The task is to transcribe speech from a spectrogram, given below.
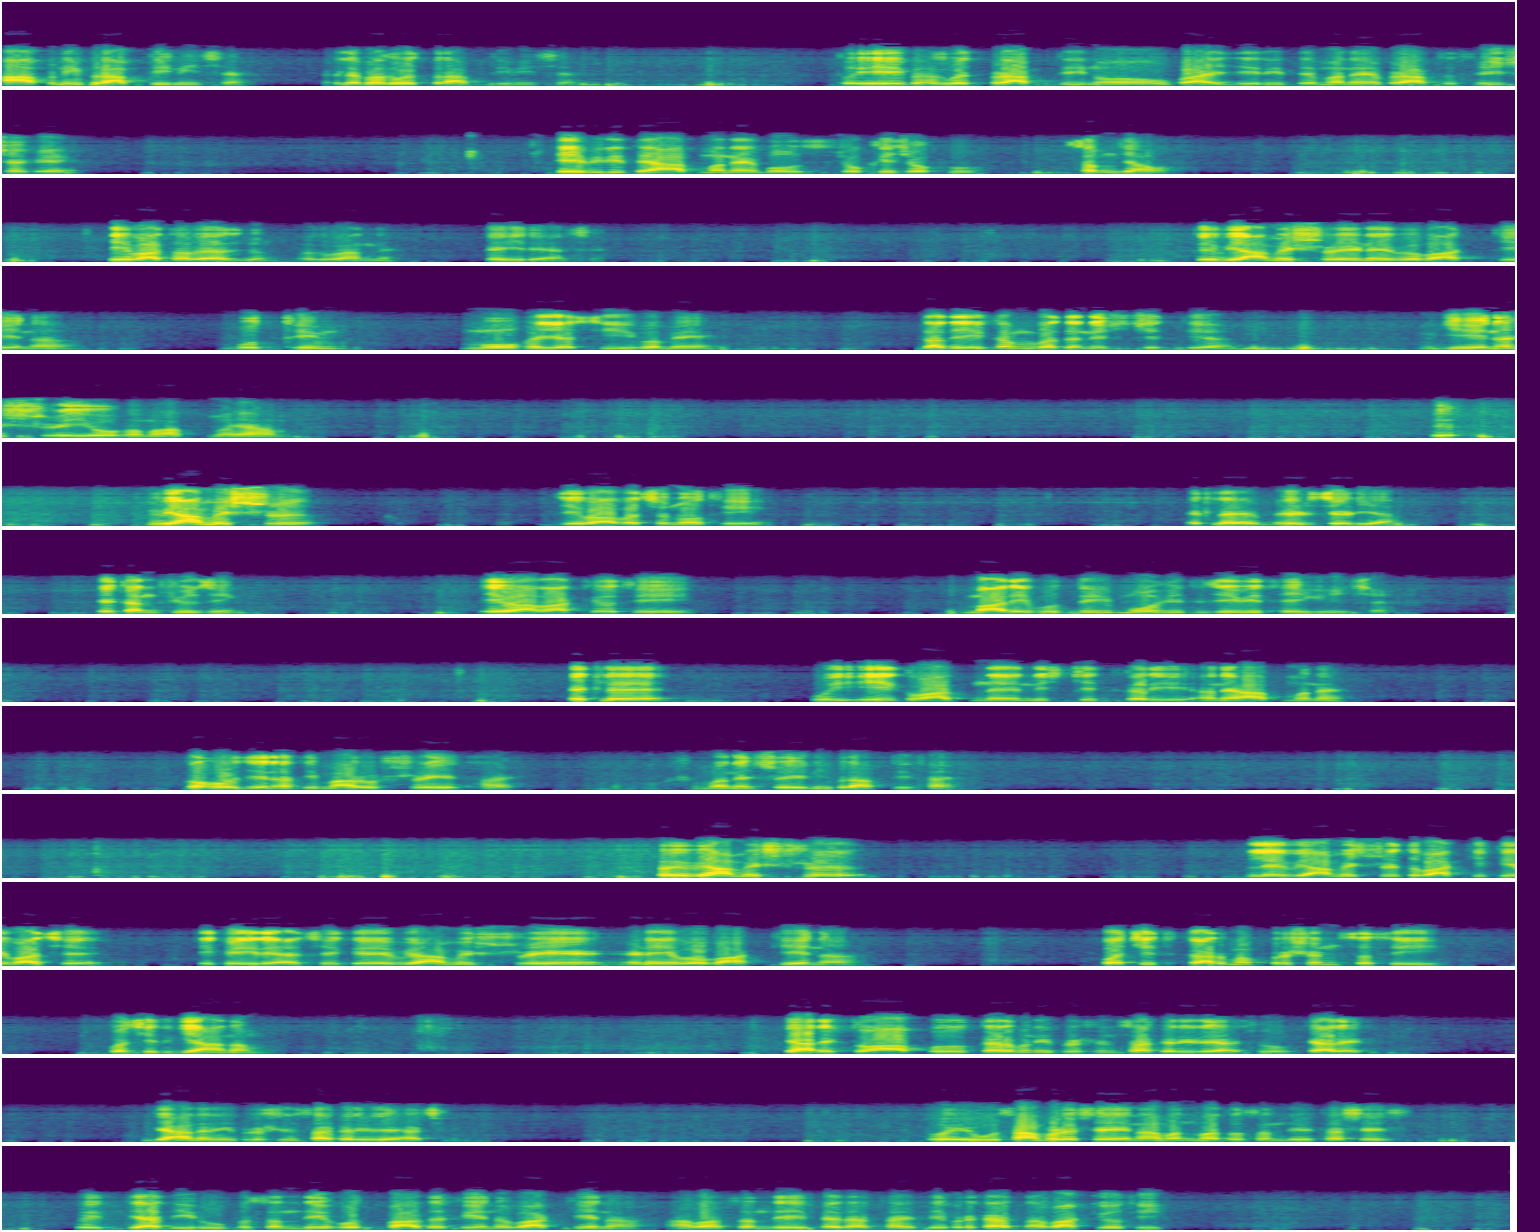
આપની પ્રાપ્તિની છે, એટલે ભગવત પ્રાપ્તિની છે. તો એ ભગવત પ્રાપ્તિનો ઉપાય જે રીતે મને પ્રાપ્ત થઈ શકે, એવી રીતે આપ મને બહુ ચોખ્ખી ચોખ્ખું સમજાવો. એ વાત હવે અર્જુન ભગવાનને કહી રહ્યા છે. કે વ્યામિશ્રેણ વાક્યેન બુદ્ધિમ મોહયસીવ મે તદેકમ वद निश्चित्य येन श्रेयोहमात्मयाम् વ્યામિશ્ર જેવા વચનોથી એટલે ભેળસેડિયા કે કન્ફ્યુઝિંગ એવા વાક્યોથી મારી બુદ્ધિ મોહિત જેવી થઈ ગઈ છે. એટલે કોઈ એક વાતને નિશ્ચિત કરી અને આપ મને કહો જેનાથી મારું શ્રેય થાય, મને શ્રેયની પ્રાપ્તિ થાય. વ્યામિશ્ર એટલે વ્યામિશ્રિત વાક્ય કેવા છે? એ કહી રહ્યા છે કે વ્યામિશ્રેણેવ વાક્યના ક્વચિત કર્મ પ્રશંસસી ક્વચિત જ્ઞાનમ. ક્યારેક તો આપ કર્મની પ્રશંસા કરી રહ્યા છો, ક્યારેક જ્ઞાનની પ્રશંસા કરી રહ્યા છો. તો એવું સાંભળે છે એના મનમાં તો સંદેહ થશે જ. તો ઇત્યાદિ રૂપ સંદેહોત્પાદક વાક્યના, આવા સંદેહ પેદા થાય તે પ્રકારના વાક્યોથી,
